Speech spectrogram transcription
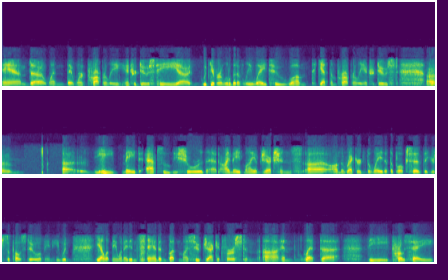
and uh, when they weren't properly introduced, he uh, would give her a little bit of leeway to um, to get them properly introduced. Uh, uh, he made absolutely sure that I made my objections uh, on the record the way that the book says that you're supposed to. I mean, he would yell at me when I didn't stand and button my suit jacket first, and uh, and let uh, the pro se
